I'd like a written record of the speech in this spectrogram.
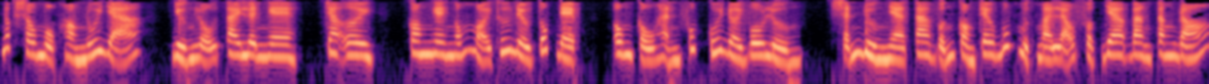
nấp sau một hòn núi giả, dựng lỗ tai lên nghe, cha ơi, con nghe ngóng mọi thứ đều tốt đẹp, ông cậu hạnh phúc cuối đời vô lượng, sảnh đường nhà ta vẫn còn treo bút mực mà lão Phật gia ban tăng đó,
